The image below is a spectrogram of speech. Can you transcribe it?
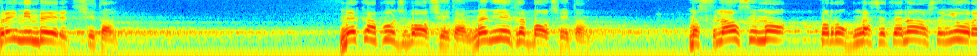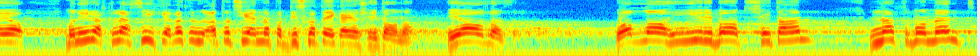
prej mimberit shejtan. Me kapuç bëhet shejtan, me mjekër bëhet shejtan. Mos flasim më për rrugë, nga se te na është e njohur ajo mënyra klasike vetëm ata që janë nëpër diskoteka janë shejtana. Jo vëllazër. Wallahi njeri bëhet shejtan në atë moment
